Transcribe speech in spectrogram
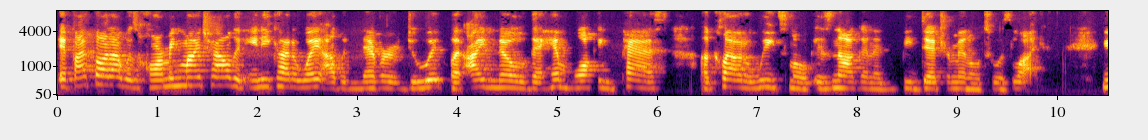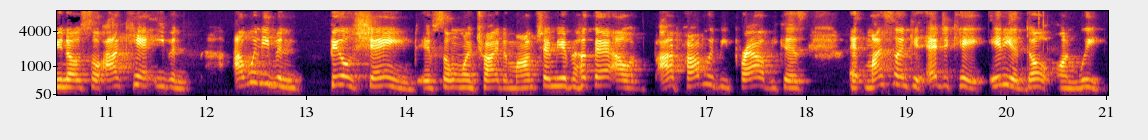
if I thought I was harming my child in any kind of way, I would never do it. But I know that him walking past a cloud of weed smoke is not going to be detrimental to his life. You know, so I can't even, I wouldn't even feel shamed if someone tried to mom shame me about that. I would, I'd probably be proud because eh, my son can educate any adult on weed.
